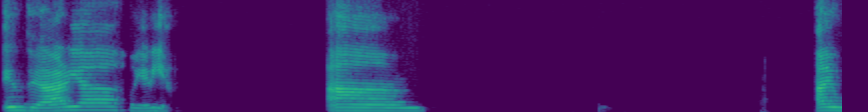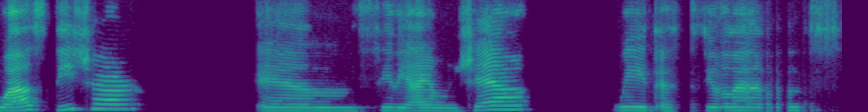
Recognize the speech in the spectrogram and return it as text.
in the area joyería. Um, I was teacher in CDI Amunchea with students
